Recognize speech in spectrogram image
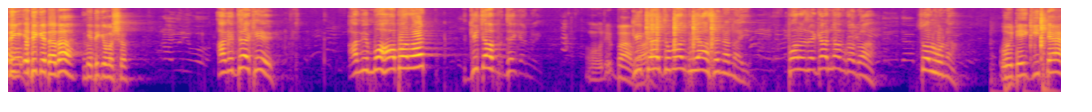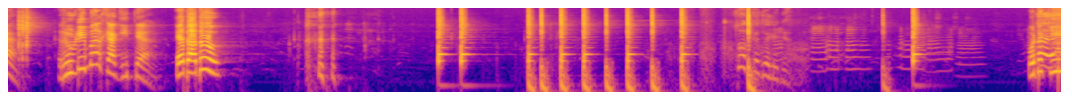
এদিকে এদিকে দাদা এদিকে বসো। আগে দেখি আমি মহাভারত গীতা দেখে নই। ওরে বাবা। গীতায় তোমার বিয়ে আছে না নাই? পরে যে জ্ঞান নাম করবা চলবো না। ওইটাই গীতা। রুডি মার্কা গীতা? এ দাদু। চোখকে দেখি না। ওটা কি?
